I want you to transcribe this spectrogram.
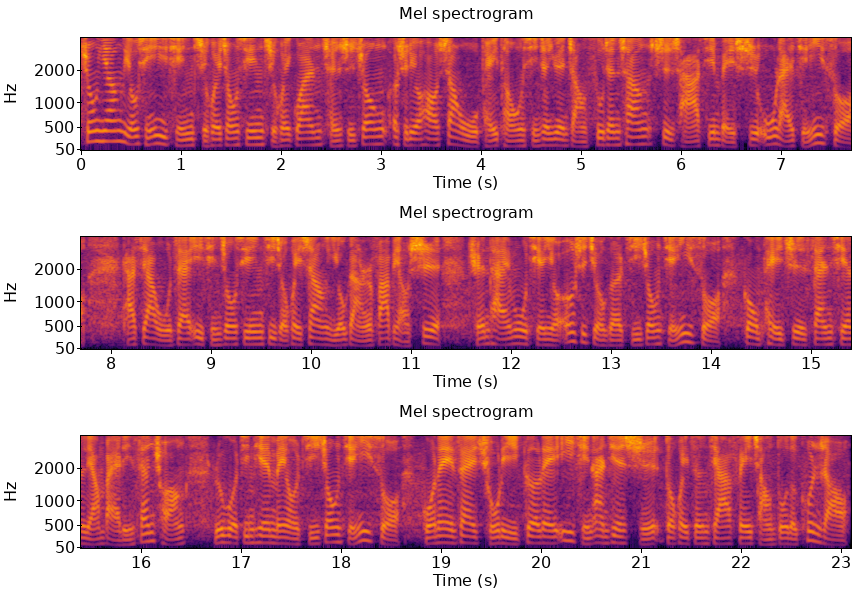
中央流行疫情指挥中心指挥官陈时中二十六号上午陪同行政院长苏贞昌视察新北市乌来检疫所。他下午在疫情中心记者会上有感而发，表示全台目前有二十九个集中检疫所，共配置三千两百零三床。如果今天没有集中检疫所，国内在处理各类疫情案件时都会增加非常多的困扰。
